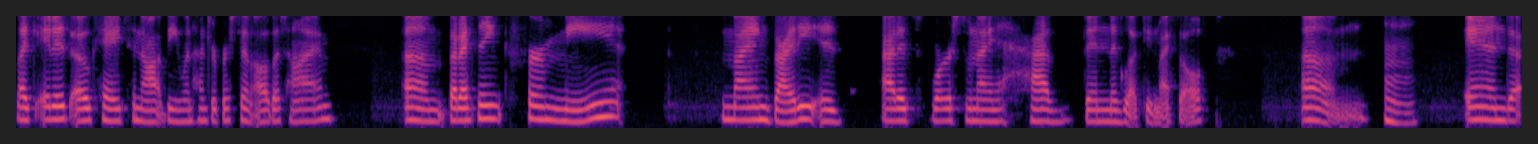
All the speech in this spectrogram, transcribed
Like it is okay to not be 100% all the time um, but I think for me, my anxiety is at its worst when I have been neglecting myself. Um, mm. And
